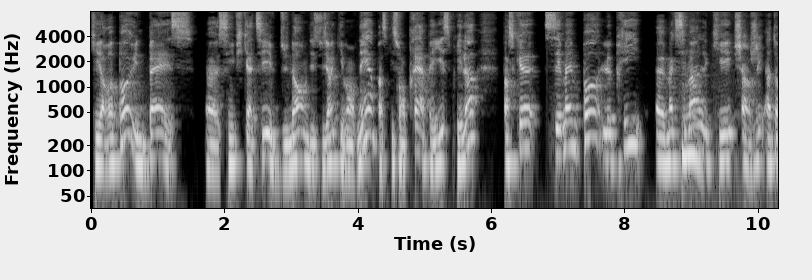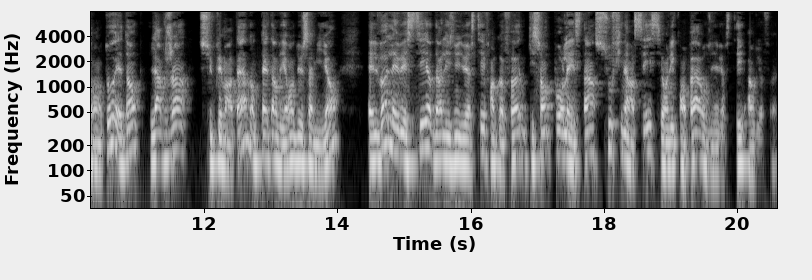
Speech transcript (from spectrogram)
qu'il n'y aura pas une baisse euh, significative du nombre d'étudiants qui vont venir parce qu'ils sont prêts à payer ce prix-là parce que c'est même pas le prix euh, maximal mm. qui est chargé à Toronto et donc l'argent supplémentaire, donc peut-être environ 200 millions, elle va l'investir dans les universités francophones qui sont pour l'instant sous-financées si on les compare aux universités anglophones.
